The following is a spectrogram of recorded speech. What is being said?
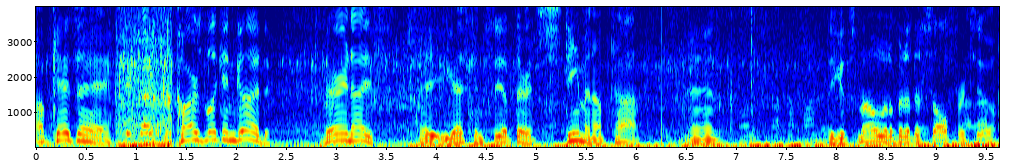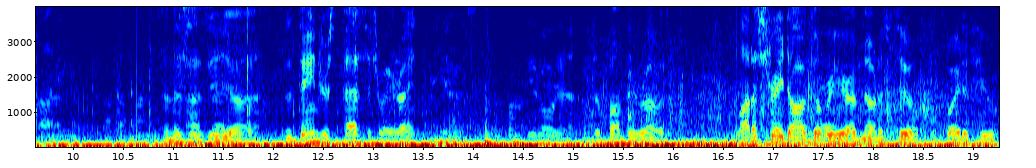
Up kaise Car's looking good. Very nice. Hey, you guys can see up there, it's steaming up top. And you can smell a little bit of the sulfur too. And this is the uh, the dangerous passageway, right? Yes. Yeah, the bumpy road. A lot of stray dogs over here I've noticed too. Quite a few.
